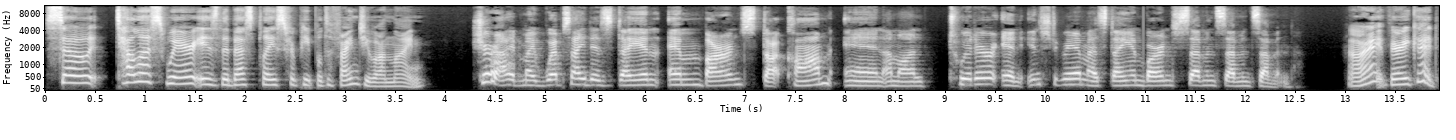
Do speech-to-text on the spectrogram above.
so tell us where is the best place for people to find you online Sure. I have my website is dianembarnes.com and I'm on Twitter and Instagram as Diane Barnes 777. All right, very good.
